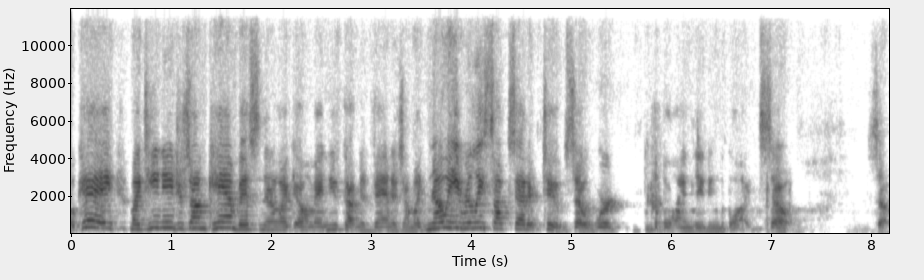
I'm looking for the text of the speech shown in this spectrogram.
okay, my teenager's on Canvas, and they're like, oh man, you've got an advantage. I'm like, no, he really sucks at it too. So we're the blind leading the blind. So, so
